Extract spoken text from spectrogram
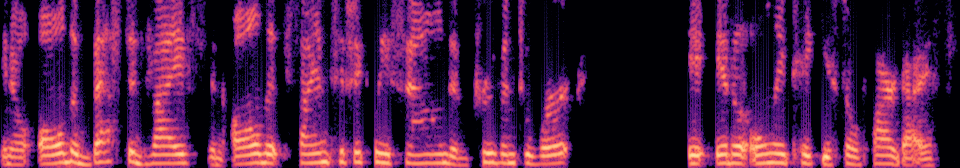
you know all the best advice and all that's scientifically sound and proven to work it, it'll only take you so far guys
